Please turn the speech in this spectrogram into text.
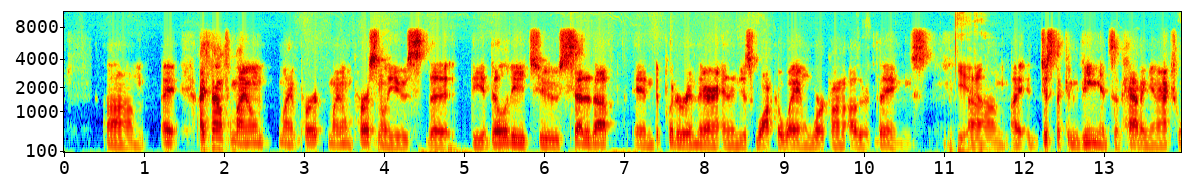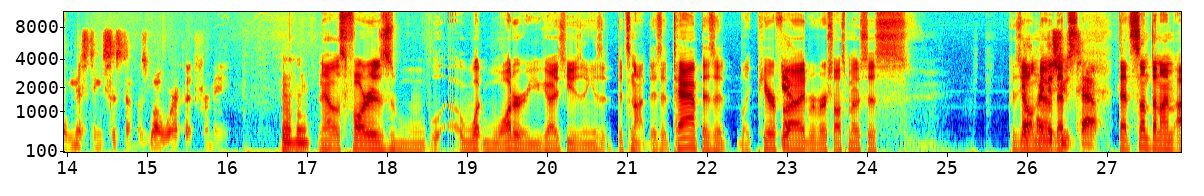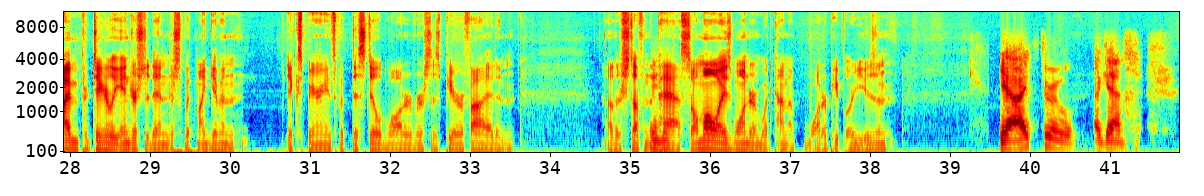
Um, I I found for my own my per, my own personal use the the ability to set it up and to put her in there and then just walk away and work on other things. yeah, Um, I just the convenience of having an actual misting system was well worth it for me. Mm-hmm. now as far as w- what water are you guys using? Is it it's not is it tap? Is it like purified reverse osmosis? Because y'all No, I know just that's use tap. that's something I'm I'm particularly interested in, just with my given experience with distilled water versus purified and other stuff in the Mhm. past. So I'm always wondering what kind of water people are using. Yeah, I threw again.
